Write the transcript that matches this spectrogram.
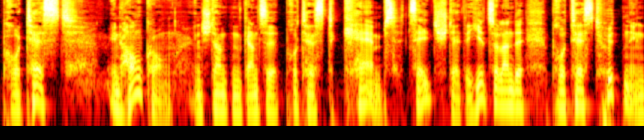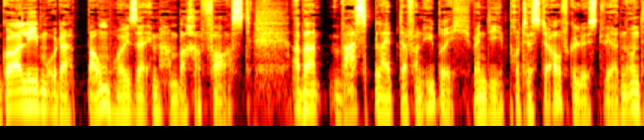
Protest. In Hongkong entstanden ganze Protestcamps, Zeltstädte, hierzulande Protesthütten in Gorleben oder Baumhäuser im Hambacher Forst. Aber was bleibt davon übrig, wenn die Proteste aufgelöst werden? Und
